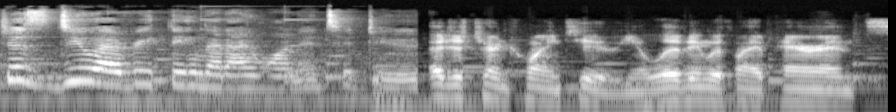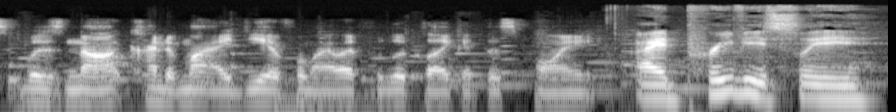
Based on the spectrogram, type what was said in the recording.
just do everything that I wanted to do. I just turned 22. You know, living with my parents was not kind of my idea of what my life would look like at this point. I had previously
